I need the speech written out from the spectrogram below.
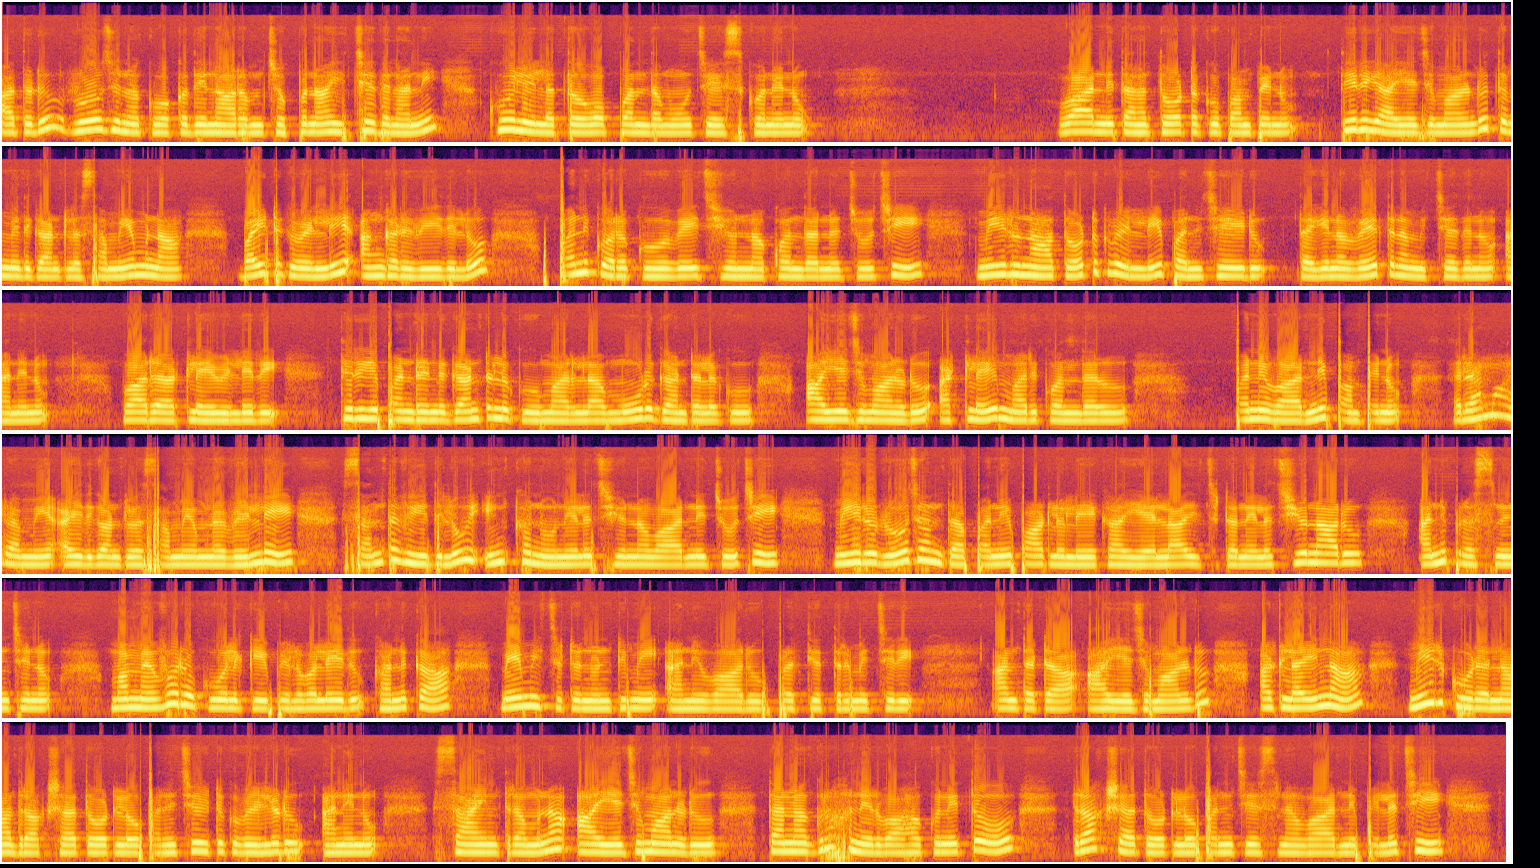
అతడు రోజునకు ఒక దినారం చొప్పున ఇచ్చేదనని కూలీలతో ఒప్పందము చేసుకొనెను. వారిని తన తోటకు పంపెను. తిరిగి ఆ యజమానుడు తొమ్మిది గంటల సమయమున బయటకు వెళ్ళి అంగడి వీధిలో పని కొరకు వేచి ఉన్న కొందరిని చూచి మీరు నా తోటకు వెళ్ళి పనిచేయుడు తగిన వేతనం ఇచ్చేదను అనెను. వారు అట్లే వెళ్ళిరి. తిరిగి పన్నెండు గంటలకు మరలా మూడు గంటలకు ఆ యజమానుడు అట్లే మరికొందరు పనివారిని పంపెను. రమారమి ఐదు గంటల సమయంలో వెళ్ళి సంత వీధిలో ఇంకను నిలచియున్న వారిని చూచి మీరు రోజంతా పని పాటలు లేక ఎలా ఇచ్చట నిలిచి ఉన్నారు అని ప్రశ్నించెను. మమ్మెవ్వరు కూలికి పిలవలేదు కనుక మేమిచ్చట నుంటిమి అని వారు ప్రత్యుత్తరమిచ్చిరి. అంతటా ఆ యజమానుడు అట్లయినా మీరు కూడా నా ద్రాక్ష తోటలో పనిచేయుటకు వెళ్ళుడు అనెను. సాయంత్రమున ఆ యజమానుడు తన గృహ నిర్వాహకునితో ద్రాక్ష తోటలో పనిచేసిన వారిని పిలిచి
